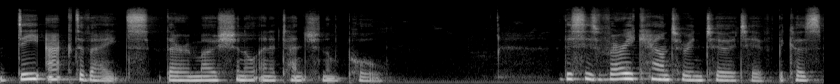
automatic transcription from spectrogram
deactivates their emotional and attentional pull. This is very counterintuitive because,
